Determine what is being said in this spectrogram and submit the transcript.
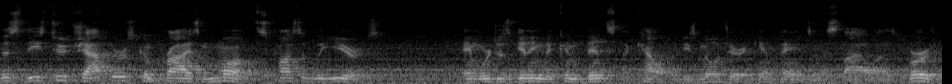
This, these two chapters comprise months, possibly years. And we're just getting the condensed account of these military campaigns in a stylized version.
